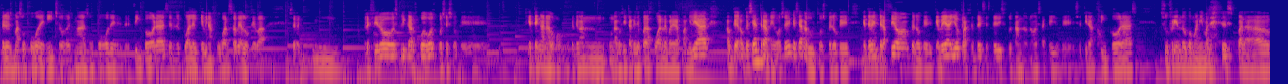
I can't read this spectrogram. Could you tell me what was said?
pero es más un juego de nicho, es más un juego de 5 horas en el cual el que viene a jugar sabe a lo que va. O sea, mm, prefiero explicar juegos, pues eso, que, que tengan algo, que tengan una cosita que se pueda jugar de manera familiar, aunque, aunque sea entre amigos, ¿eh? que sean adultos, pero que, que tenga interacción, pero que, que, vea yo que la gente se esté disfrutando, ¿no? Es aquello que se tiran cinco horas sufriendo como animales para,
